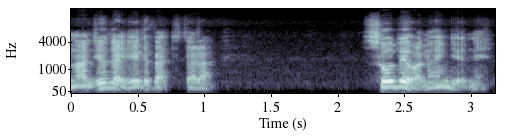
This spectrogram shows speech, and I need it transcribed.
70代出るかって言ったら、そうではないんだよね。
